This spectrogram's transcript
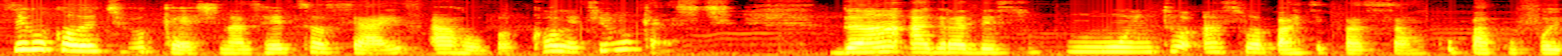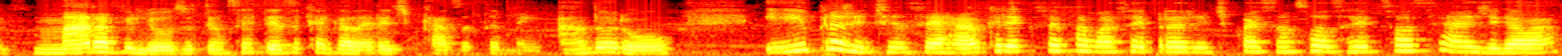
Siga o Coletivo Cast nas redes sociais, arroba ColetivoCast. Dan, agradeço muito a sua participação. O papo foi maravilhoso. Tenho certeza que a galera de casa também adorou. E pra gente encerrar, eu queria que você falasse aí pra gente quais são suas redes sociais. Diga lá.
